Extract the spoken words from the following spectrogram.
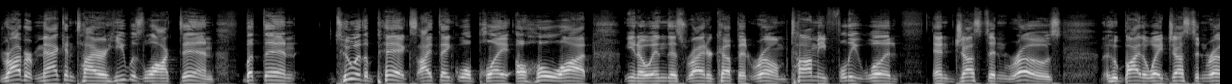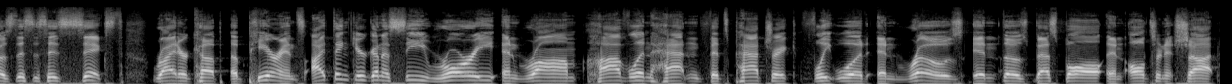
Robert McIntyre, he was locked in, but then two of the picks I think will play a whole lot, you know, in this Ryder Cup at Rome. Tommy Fleetwood and Justin Rose, who, by the way, Justin Rose, this is his sixth Ryder Cup appearance. I think you're going to see Rory and Rahm, Hovland, Hatton, Fitzpatrick, Fleetwood, and Rose in those best ball and alternate shot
